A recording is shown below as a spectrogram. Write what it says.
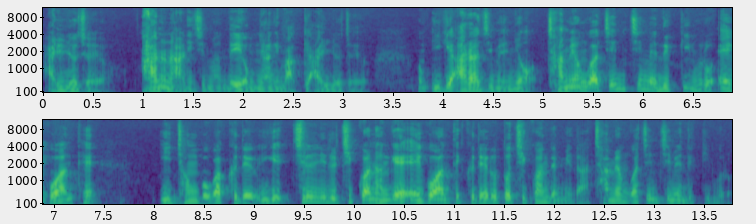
알려져요. 다는 아니지만 내 역량에 맞게 알려져요. 그럼 이게 알아지면요. 자명과 찜찜의 느낌으로 에고한테 이 정보가 그대로 이게 진리를 직관한 게 에고한테 그대로 또 직관됩니다. 자명과 찜찜의 느낌으로.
